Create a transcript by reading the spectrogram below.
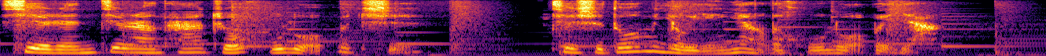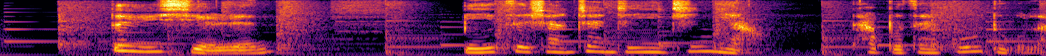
雪人就让它啄胡萝卜吃。这是多么有营养的胡萝卜呀！对于雪人，鼻子上站着一只鸟，它不再孤独了，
